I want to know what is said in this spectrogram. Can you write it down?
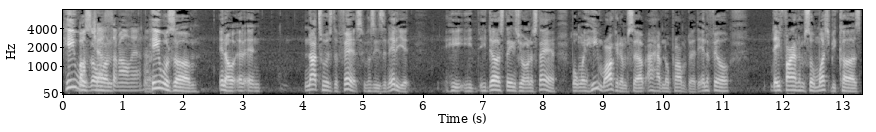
he was Bump on and all that. He was, um, you know, and, and not to his defense because he's an idiot. He, he he does things you don't understand. But when he market himself, I have no problem with that. The NFL, they find him so much because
